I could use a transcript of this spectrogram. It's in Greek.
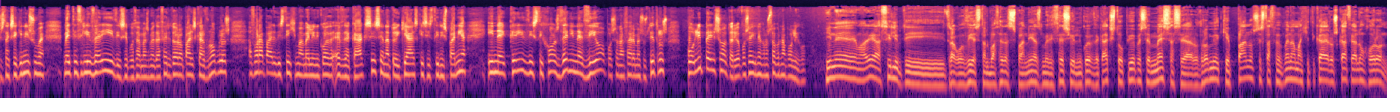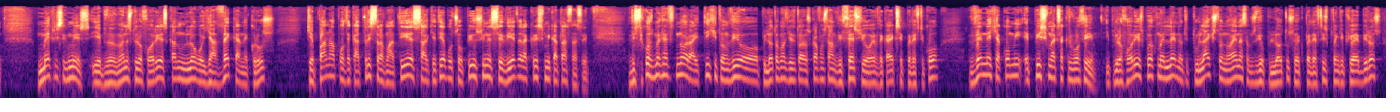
Θα ξεκινήσουμε με τη θλιβερή είδηση που θα μας μεταφέρει τώρα ο Πάρης Καρβουνόπουλος. Αφορά πάρει δυστύχημα με ελληνικό F-16 σε ανατοϊκή άσκηση στην Ισπανία. Οι νεκροί δυστυχώς δεν είναι δύο, όπως αναφέραμε στους τίτλους, πολύ περισσότεροι, όπως έγινε γνωστό πριν από λίγο. Είναι, Μαρία, ασύλληπτη η τραγωδία στην Αλμπαθέτα της Ισπανίας με τη θέση ελληνικό F-16, το οποίο έπεσε μέσα σε αεροδρόμιο και πάνω σε σταθμευμένα μαχητικά αεροσκάφη άλλων χωρών. Μέχρι στιγμής οι επιβεβαιωμένες πληροφορίες κάνουν λόγο για 10 νεκρούς και πάνω από 13 τραυματίες, αρκετοί από τους οποίους είναι σε ιδιαίτερα κρίσιμη κατάσταση. Δυστυχώς μέχρι αυτή την ώρα η τύχη των δύο πιλότων μας, γιατί το αεροσκάφος ήταν διθέσιο F-16 εκπαιδευτικό, δεν έχει ακόμη επίσημα εξακριβωθεί. Οι πληροφορίες που έχουμε λένε ότι τουλάχιστον ο ένας από τους δύο πιλότους, ο εκπαιδευτής που ήταν και πιο έμπειρος,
